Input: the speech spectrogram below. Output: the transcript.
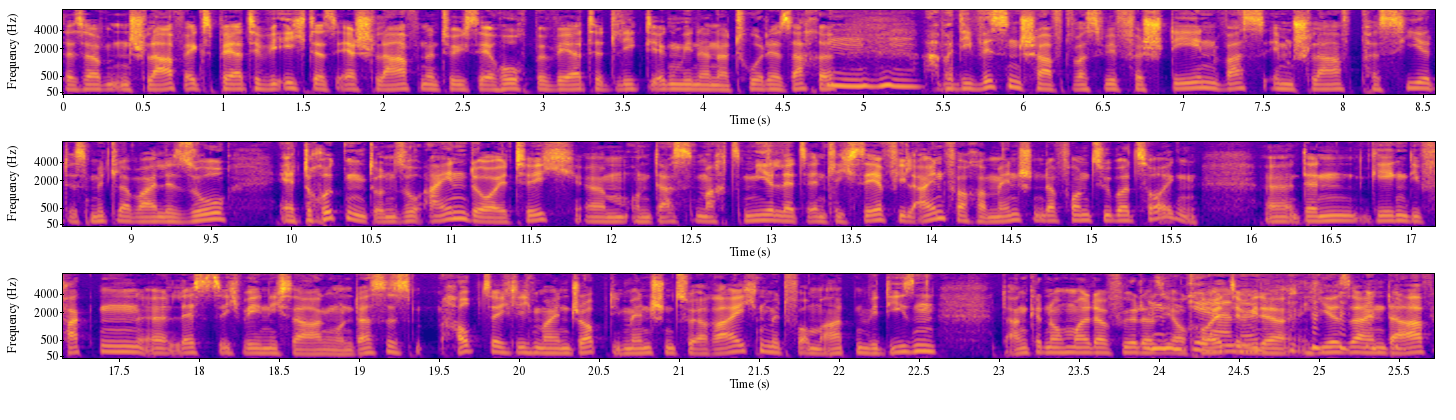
Deshalb ein Schlafexperte wie ich, dass er Schlaf natürlich sehr hoch bewertet, liegt irgendwie in der Natur der Sache. Mhm. Aber die Wissenschaft, was wir verstehen, was im Schlaf passiert, ist mittlerweile so erdrückend und so eindeutig ähm, und das macht es mir letztendlich sehr viel einfacher, Menschen davon zu überzeugen. Äh, denn gegen die Fakten äh, lässt sich wenig sagen und das ist hauptsächlich mein Job, die Menschen zu erreichen mit Formaten wie diesen. Danke nochmal dafür, dass ich auch auch Gerne. heute wieder hier sein darf.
